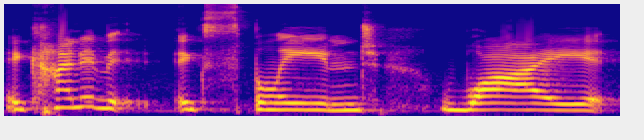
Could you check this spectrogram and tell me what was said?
it kind of explained why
